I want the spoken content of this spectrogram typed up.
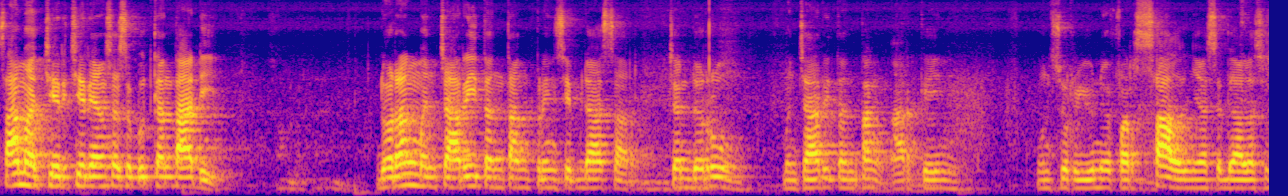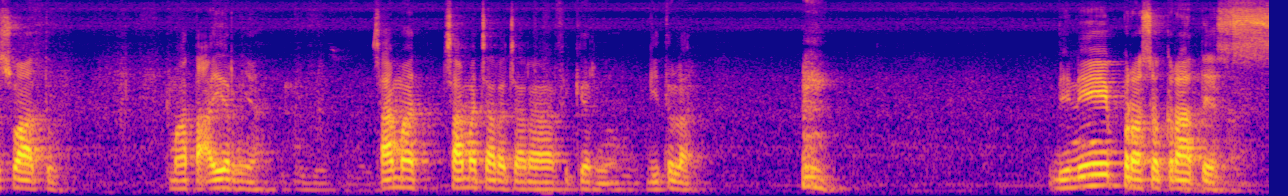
sama ciri-ciri yang saya sebutkan tadi. Dorang mencari tentang prinsip dasar, cenderung mencari tentang arke ini. Unsur universalnya segala sesuatu. Mata airnya. Sama sama cara-cara pikirnya. Gitulah. Ini Prasokrates.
